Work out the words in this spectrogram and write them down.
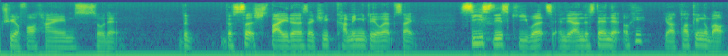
three or four times so that the, the search spiders actually coming into your website sees these keywords and they understand that, okay, you are talking about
